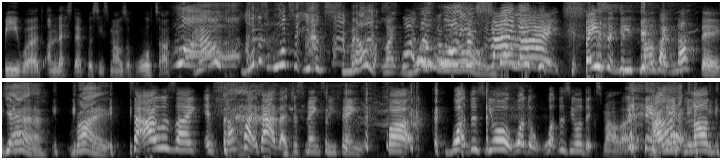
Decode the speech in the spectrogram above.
B word unless their pussy smells of water. How? What does water even smell like? Like What what's does going water on? smell like? Basically smells like nothing. Yeah, right. So I was like, it's stuff like that that just makes me think. But what does your what do- what does your dick smell like? I would love,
